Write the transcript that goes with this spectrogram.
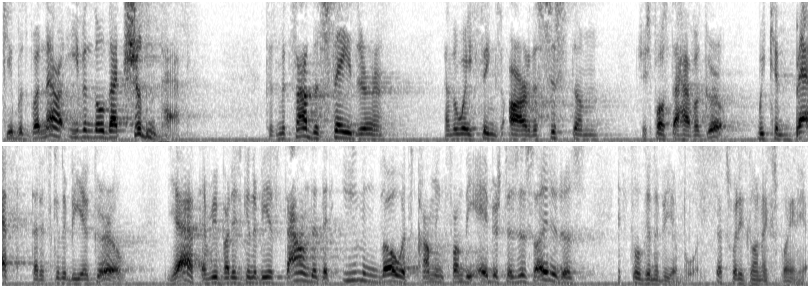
kibbutz banel, even though that shouldn't happen. Because mitzad the seder and the way things are, the system, she's supposed to have a girl. We can bet that it's going to be a girl. Yet everybody's going to be astounded that even though it's coming from the Abish to us, it's still going to be a boy. That's what he's going to explain here.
